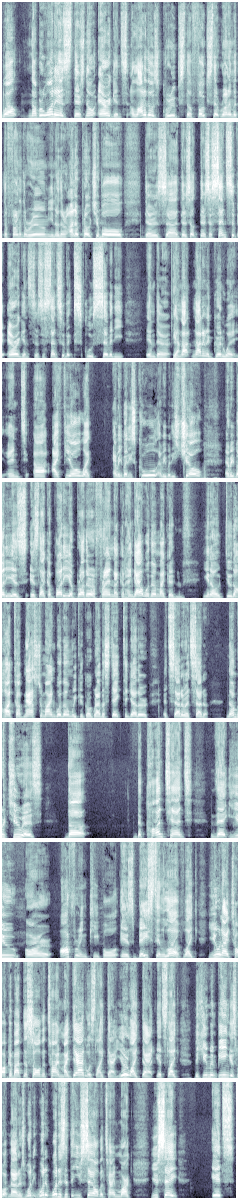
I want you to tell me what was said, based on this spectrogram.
Well number one is there's no arrogance. A lot of those groups the folks that run them at the front of the room you know they're unapproachable. Mm-hmm. there's uh, there's a there's a sense of arrogance. There's a sense of exclusivity in there yeah. not not in a good way. And uh, i feel like everybody's cool, everybody's chill, everybody is is like a buddy, a brother, a friend. I could hang out with them. I could, mm-hmm. you know, do the hot tub mastermind with them. We could go grab a steak together, et cetera, et cetera. Number two is the the content that you are offering people is based in love. Like you and I talk mm-hmm. about this all the time. My dad was like that. You're like that. It's like the human being is what matters. What what what is it that you say all the time, Marc? You say it's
